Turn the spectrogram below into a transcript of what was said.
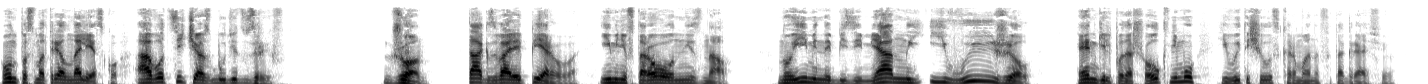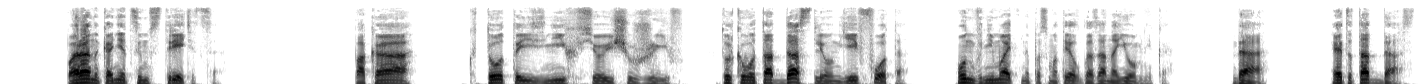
Он посмотрел на леску, а вот сейчас будет взрыв. Джон, так звали первого, имени второго он не знал. Но именно безымянный и выжил. Энгель подошел к нему и вытащил из кармана фотографию. Пора, наконец, им встретиться. Пока кто-то из них все еще жив. Только вот отдаст ли он ей фото? Он внимательно посмотрел в глаза наемника. Да, этот отдаст.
